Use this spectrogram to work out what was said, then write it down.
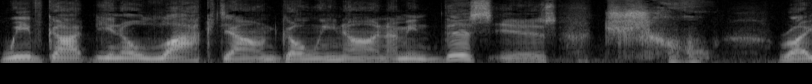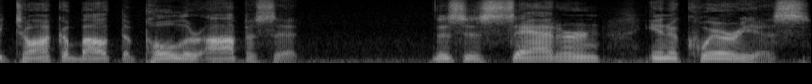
We've got, you know, lockdown going on. I mean, this is, right? Talk about the polar opposite. This is Saturn in Aquarius.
